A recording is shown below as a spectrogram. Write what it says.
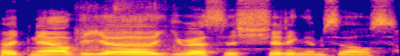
Right now, the uh, U.S. is shitting themselves.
